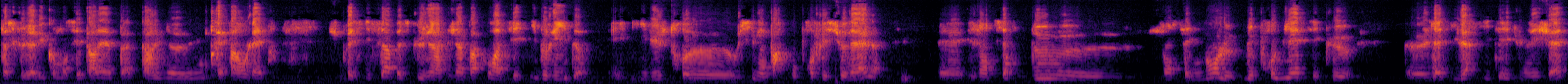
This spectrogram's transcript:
parce que j'avais commencé par, par une, une, prépa en lettres. Je précise ça parce que j'ai un, parcours assez hybride et qui illustre euh, aussi mon j'en tire deux enseignements. Le, premier, c'est que euh, la diversité est une richesse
